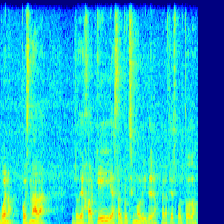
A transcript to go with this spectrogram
Bueno, pues nada, lo dejo aquí y hasta el próximo vídeo. Gracias por todo.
